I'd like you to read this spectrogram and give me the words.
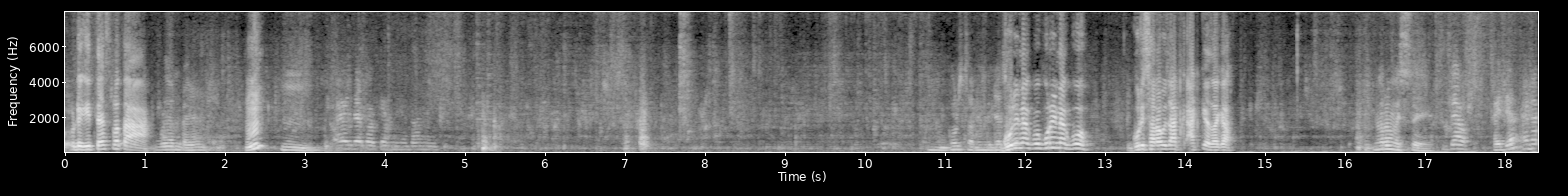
ওটা কি তেজপাতা? হুম? গুড়ি নাকবো গুড়ি নাকবো। যে আটকে- আটকে জায়গা। নরম হয়েছে। দাও। খাই দিয়া এটা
